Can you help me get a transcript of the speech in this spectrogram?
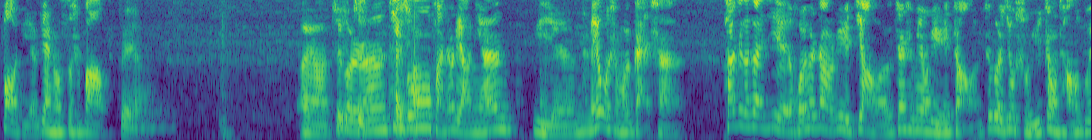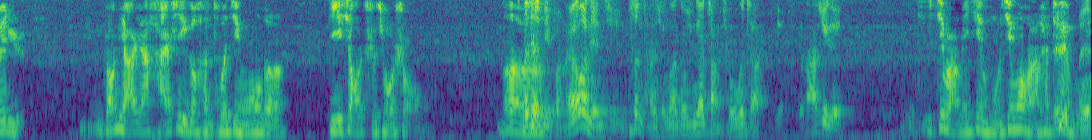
暴跌，变成四十八了。对呀、哎呀，这个人进攻反正两年里没有什么改善。他这个赛季回合占有率降了，真实命中率也涨了，这个就属于正常的规律。整体而言，还是一个很拖进攻的低效持球手。那，而且你本来二年级正常情况都应该掌球会涨一点，他这个基基本上没进步，进攻好像还退步了。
